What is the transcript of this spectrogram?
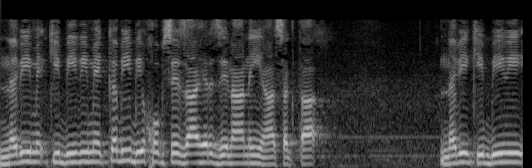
نبی میں کی بیوی میں کبھی بھی خوب سے ظاہر زنا نہیں آ سکتا۔ نبی کی بیوی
